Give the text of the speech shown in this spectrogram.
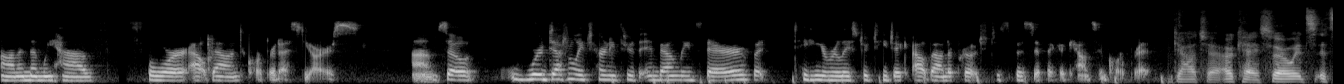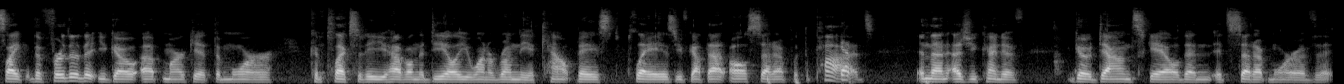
um, and then we have four outbound corporate SDRs. Um, so we're definitely churning through the inbound leads there, but taking a really strategic outbound approach to specific accounts in corporate. Gotcha. Okay, so it's it's like the further that you go up market, the more complexity you have on the deal. You want to run the account based plays. You've got that all set up with the pods, yep. and then as you kind of go downscale, then it's set up more of the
